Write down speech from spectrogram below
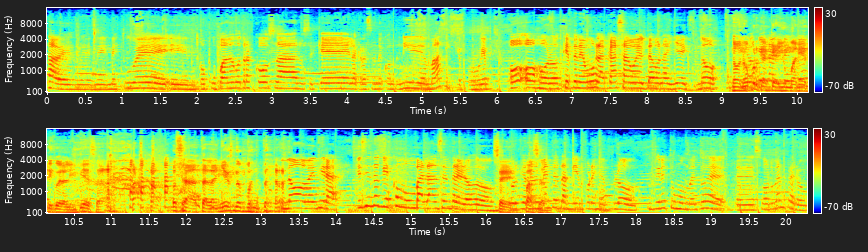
¿sabes? Me, me- me estuve eh, ocupando en otras cosas, no sé qué, en la creación de contenido y demás. Y que pues, bien- oh, ojo, no es que tenemos la casa vuelta a una Yex, no. No, no porque que aquí hay un maniático de la limpieza. o sea, hasta la ñex no puede estar. No, mentira. Yo siento que es como un balance entre los dos. Sí, porque pasa. realmente también, por ejemplo, tú tienes tus momentos de, de desorden, pero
